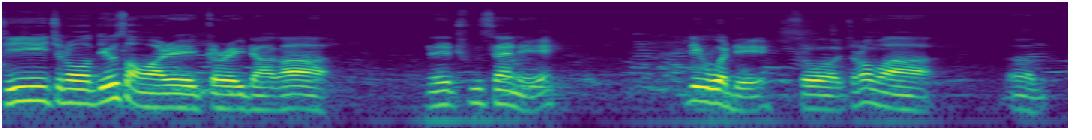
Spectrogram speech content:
ဒီကျွန်တော်တရုပ်ဆောင်ရတဲ့ character ကနည်းနည်းထူးဆန်းတယ်တိဝတ်တယ်ဆိုတော့ကျွန်တော်မှအဲ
